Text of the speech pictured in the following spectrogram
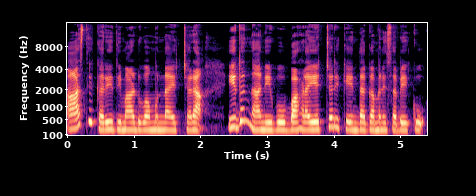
ಆಸ್ತಿ ಖರೀದಿ ಮಾಡುವ ಮುನ್ನ ಎಚ್ಚರ. ಇದನ್ನು ನೀವು ಬಹಳ ಎಚ್ಚರಿಕೆಯಿಂದ ಗಮನಿಸಬೇಕು.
